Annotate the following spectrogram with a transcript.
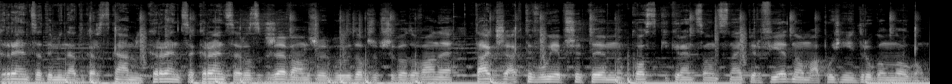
kręcę tymi nadgarstkami, kręcę, kręcę, rozgrzewam, żeby były dobrze przygotowane. Także aktywuję przy tym kostki kręcąc najpierw jedną, a później drugą nogą.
